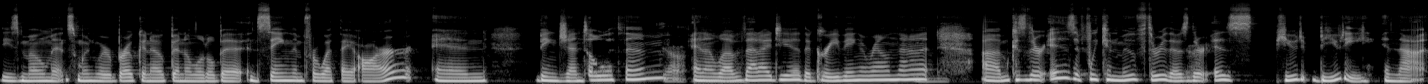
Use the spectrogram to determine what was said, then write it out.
these moments when we're broken open a little bit and seeing them for what they are and being gentle with them. Yeah. And I love that idea, the grieving around that. Because mm-hmm. um, there is, if we can move through those, yeah. there is beauty, beauty in that.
